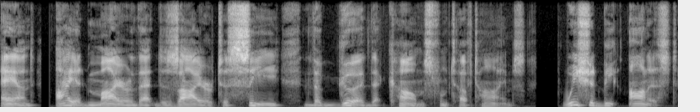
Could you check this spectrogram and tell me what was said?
And I admire that desire to see the good that comes from tough times. We should be honest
